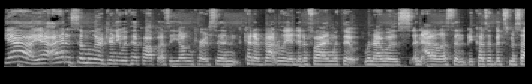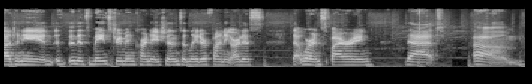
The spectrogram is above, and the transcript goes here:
Yeah, yeah. I had a similar journey with hip hop as a young person, kind of not really identifying with it when I was an adolescent because of its misogyny and, and its mainstream incarnations, and later finding artists that were inspiring that um,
